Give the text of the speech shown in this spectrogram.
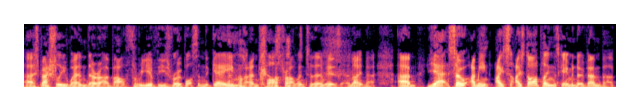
Uh, especially when there are about three of these robots in the game, and fast traveling to them is a nightmare. Um, yeah, so I mean, I, I started playing this game in November,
